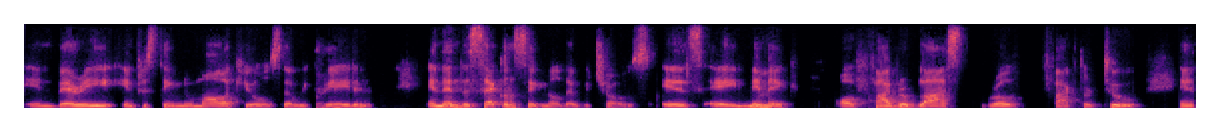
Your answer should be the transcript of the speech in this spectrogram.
in very interesting new molecules that we created. And then the second signal that we chose is a mimic of fibroblast growth factor 2 and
